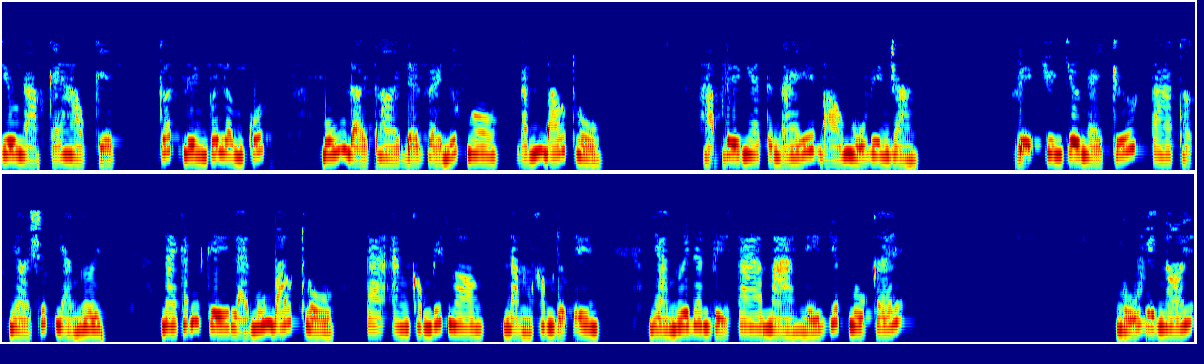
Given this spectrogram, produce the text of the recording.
chiêu nạp kẻ hào kiệt, kết liên với lân quốc, muốn đợi thời để về nước ngô, đánh báo thù. Hạp Ly nghe tin ấy bảo ngũ viên rằng, Việc chuyên chư ngày trước ta thật nhờ sức nhà ngươi, nay Khánh Kỳ lại muốn báo thù, ta ăn không biết ngon, nằm không được yên, nhà ngươi nên vì ta mà nghĩ giúp mưu kế. Ngũ viên nói,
